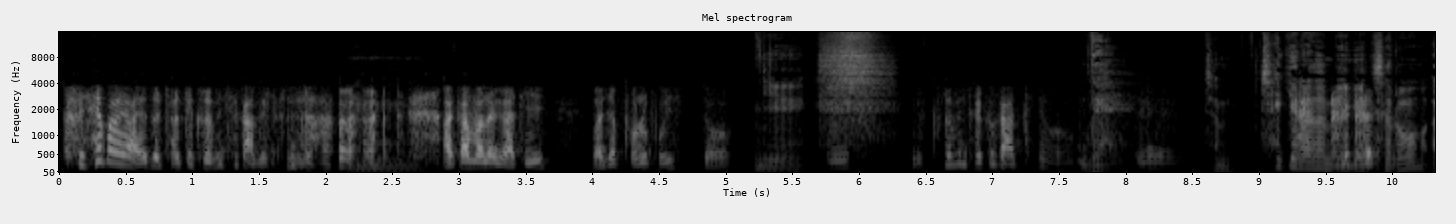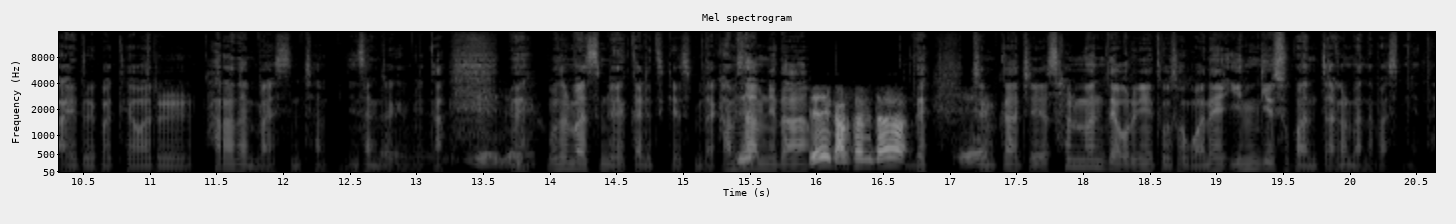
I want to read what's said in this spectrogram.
그 해봐야 애들 절대 그러면 책 안 읽습니다. 음. 아까 말한 같이 먼저 본을 보이시죠. 예. 음, 그러면 될 것 같아요. 네. 네. 참 책이라는 매개체로 아이들과 대화를 하라는 말씀 참 인상적입니다. 예, 예. 네, 오늘 말씀 여기까지 듣겠습니다. 감사합니다. 네, 네 감사합니다. 네, 예. 지금까지 설문대 어린이 도서관의 임기수 관장을 만나봤습니다.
